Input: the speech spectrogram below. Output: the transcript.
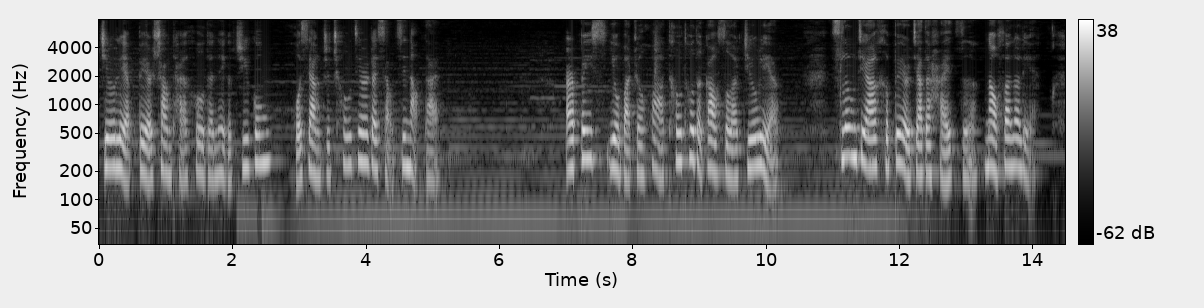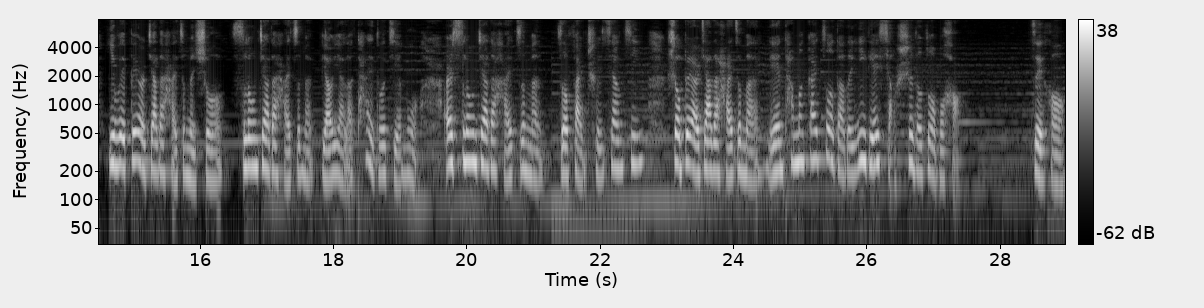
：“Julia 贝尔上台后的那个鞠躬，活像只抽筋儿的小鸡脑袋。”而贝斯又把这话偷偷地告诉了 Julia。斯隆家和贝尔家的孩子闹翻了脸。因为贝尔家的孩子们说，斯隆家的孩子们表演了太多节目，而斯隆家的孩子们则反唇相讥，说贝尔家的孩子们连他们该做到的一点小事都做不好。最后，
